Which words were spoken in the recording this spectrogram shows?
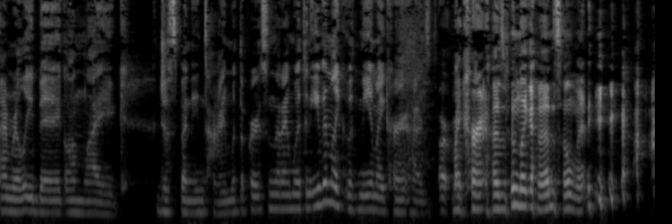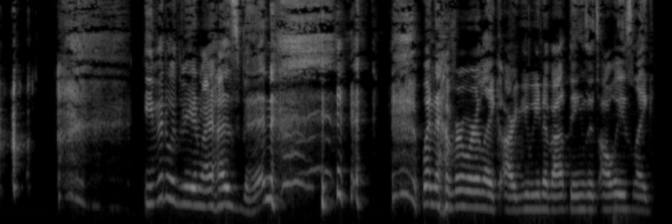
I'm really big on like just spending time with the person that I'm with, and even like with me and my current husband or my current husband, like I've had so many. even with me and my husband. Whenever we're like arguing about things, it's always like,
